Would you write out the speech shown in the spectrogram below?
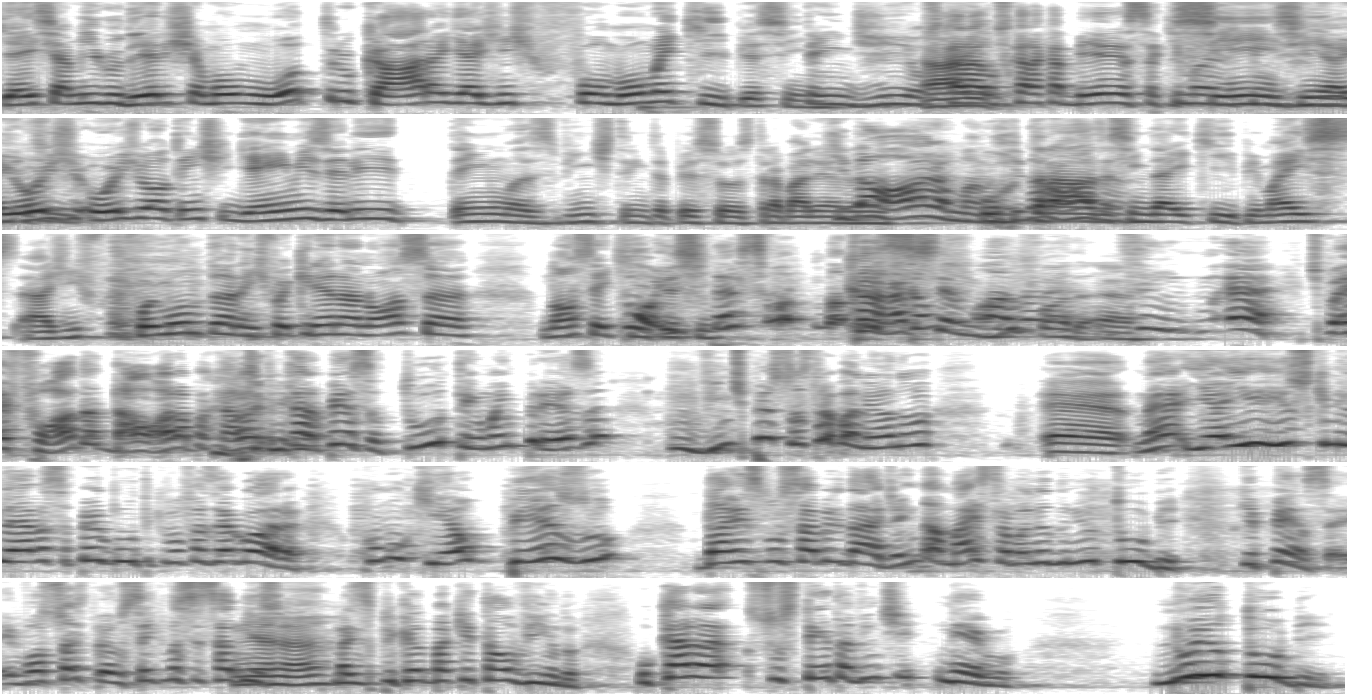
que esse amigo dele chamou um outro cara e a gente formou uma equipe, assim. Entendi. Os caras cara cabeça que mano, sim, entendi, sim. Aí entendi. hoje, hoje o Authentic Games, ele tem umas 20, 30 pessoas trabalhando Que da hora, mano. por que da trás, hora. assim, da equipe. Mas a gente foi montando, a gente foi criando a nossa, nossa equipe, Pô, isso assim. deve ser uma, uma Caraca, isso é foda. muito foda, é. Sim, é. Tipo, é foda, da hora pra caralho. Cara, pensa, tu tem uma empresa com 20 pessoas trabalhando, é, né? E aí é isso que me leva a essa pergunta que eu vou fazer agora. Como que é o peso da responsabilidade, ainda mais trabalhando no YouTube. Porque pensa, eu, vou só, eu sei que você sabe isso, Aham. mas explicando pra quem tá ouvindo. O cara sustenta 20 nego no YouTube.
